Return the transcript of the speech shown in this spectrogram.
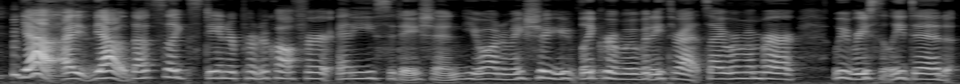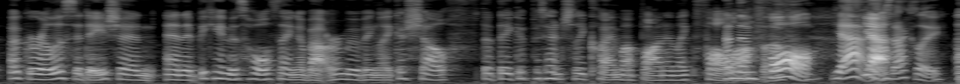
yeah, I yeah, that's like standard protocol for any sedation. You want to make sure you like remove any threats. I remember we recently did a gorilla sedation, and it became this whole thing about removing like a shelf that they could potentially climb up on and like fall and then off of. fall. Yeah, Yeah. exactly.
